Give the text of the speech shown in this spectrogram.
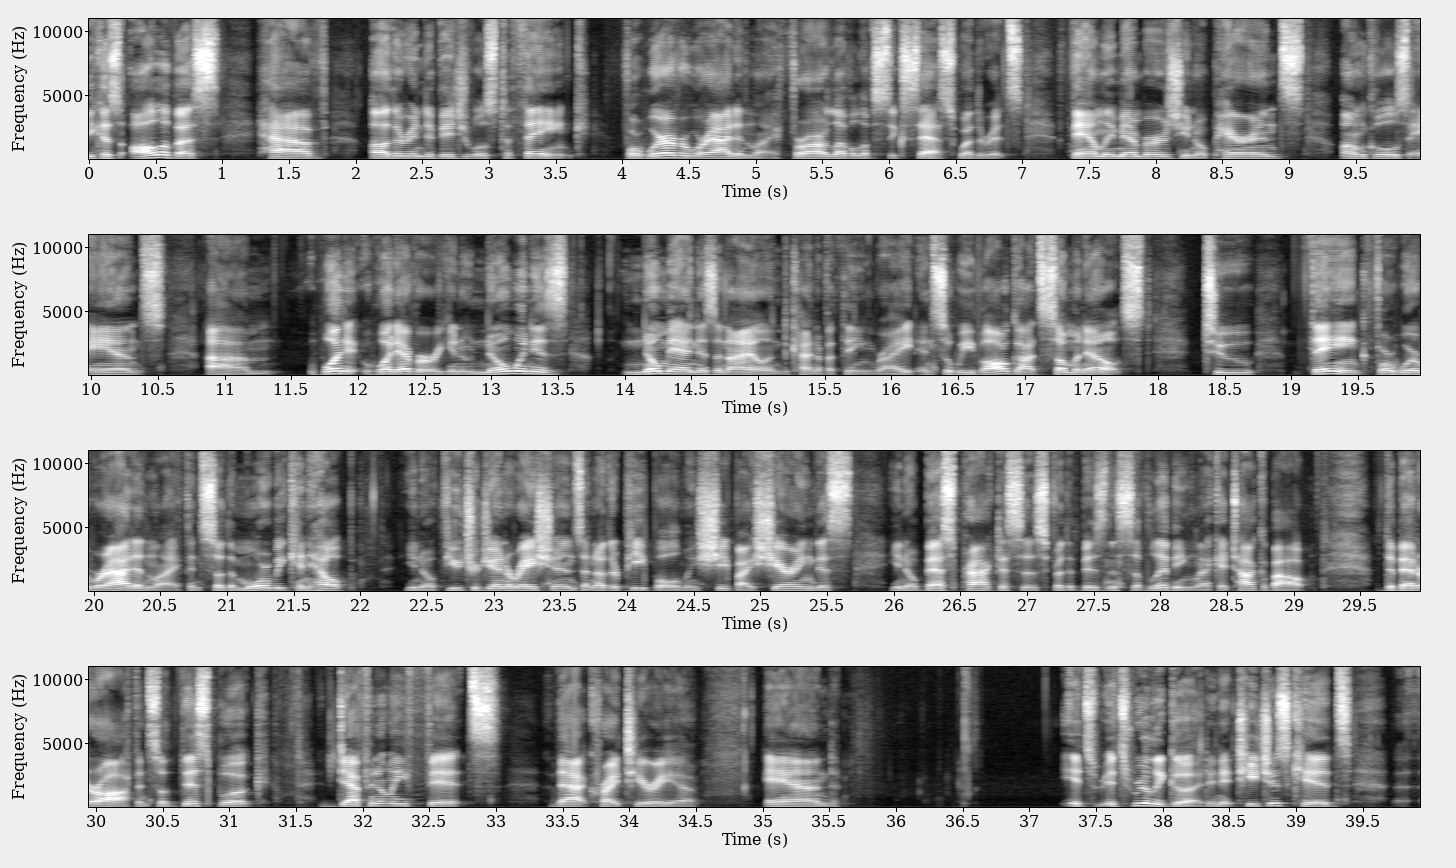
Because all of us have other individuals to thank for wherever we're at in life, for our level of success, whether it's family members, you know, parents, uncles, aunts, um, what whatever you know no one is no man is an island kind of a thing right? And so we've all got someone else to thank for where we're at in life. And so the more we can help you know future generations and other people by sharing this you know best practices for the business of living like i talk about the better off. And so this book definitely fits that criteria. And it's it's really good and it teaches kids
